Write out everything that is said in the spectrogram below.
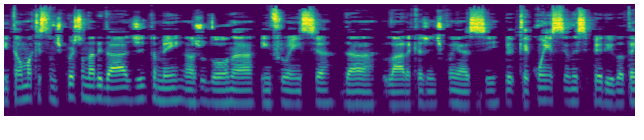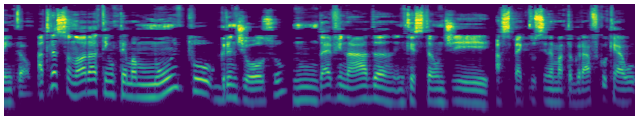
então uma questão de personalidade também ajudou na influência da Lara que a gente conhece, que conheceu nesse período até então. A trilha sonora tem um tema muito grandioso, não deve nada em questão de aspecto cinematográfico, que é o-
